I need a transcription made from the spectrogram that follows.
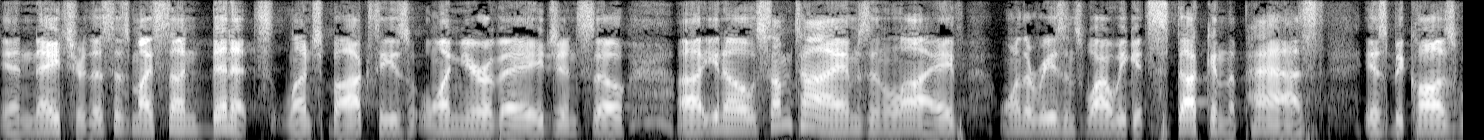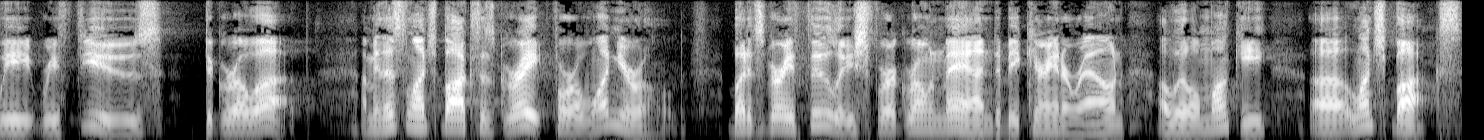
in nature. This is my son Bennett's lunchbox. He's one year of age. And so, uh, you know, sometimes in life, one of the reasons why we get stuck in the past is because we refuse to grow up. I mean, this lunchbox is great for a one year old, but it's very foolish for a grown man to be carrying around a little monkey uh, lunchbox.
